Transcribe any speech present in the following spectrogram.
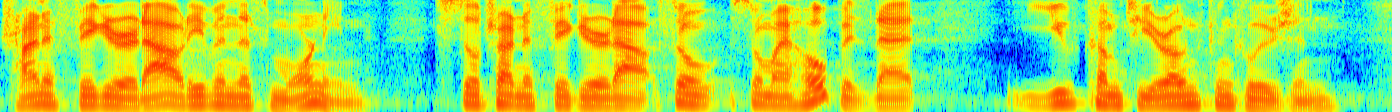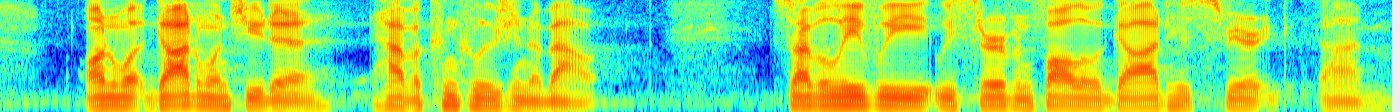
trying to figure it out, even this morning, still trying to figure it out. So, so my hope is that you come to your own conclusion on what God wants you to have a conclusion about. So I believe we, we serve and follow a God whose spirit um,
